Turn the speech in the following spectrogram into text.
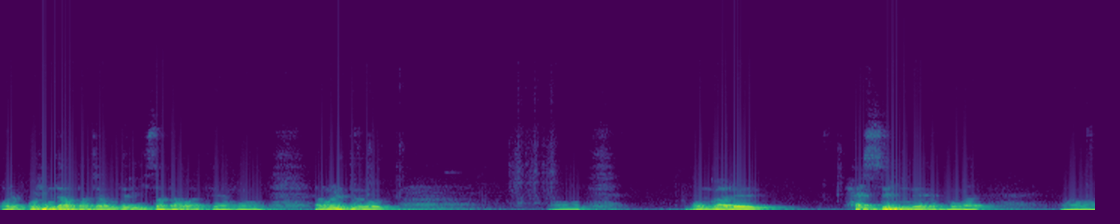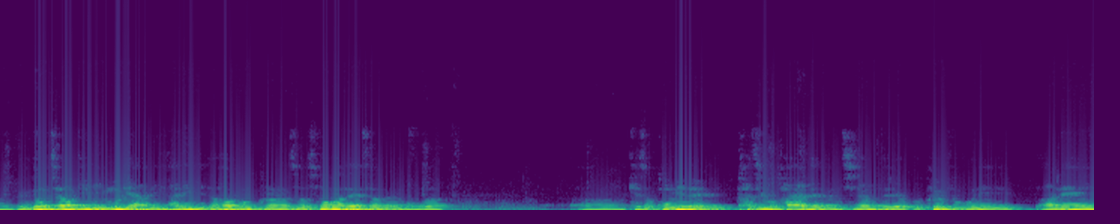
어렵고 힘들었던 점들이 있었던 것 같아요. 뭐 아무래도 어, 뭔가를 할 수 있는 뭔가 어, 능동적인 인물이 아니, 아니기도 하고 그러면서 속 안에서는 뭔가 어, 계속 고민을 가지고 가야 되는 지점들이었고 그 부분이 아내의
